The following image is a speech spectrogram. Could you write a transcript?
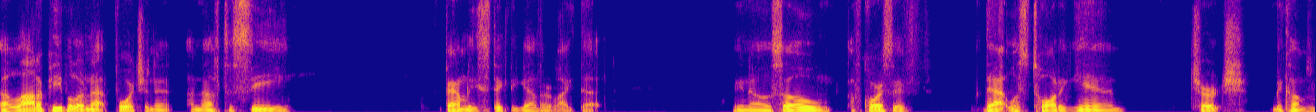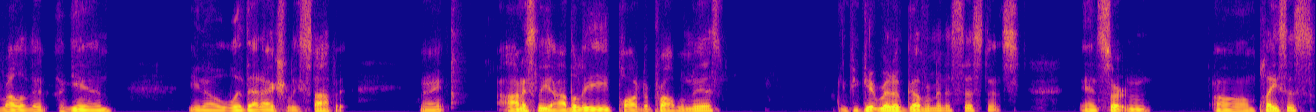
a lot of people are not fortunate enough to see families stick together like that. You know, so of course, if that was taught again, church becomes relevant again, you know, would that actually stop it? Right. Honestly, I believe part of the problem is if you get rid of government assistance in certain um, places,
